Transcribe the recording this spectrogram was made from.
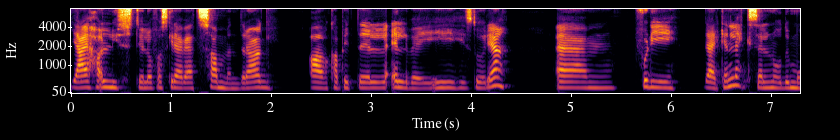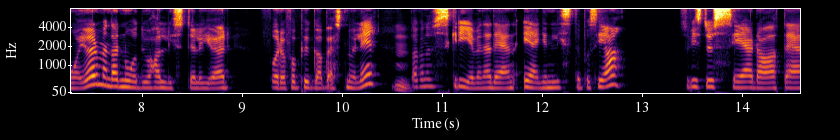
Jeg har lyst til å få skrevet et sammendrag av kapittel 11 i historie. Um, fordi det er ikke en lekse eller noe du må gjøre, men det er noe du har lyst til å gjøre for å få pugga best mulig. Mm. Da kan du skrive ned det i en egen liste på sida. Så hvis du ser da at det,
